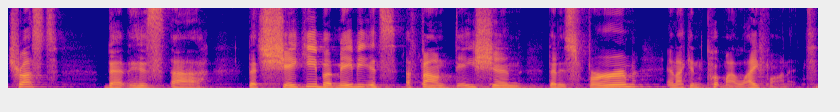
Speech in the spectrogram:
trust that is uh, that's shaky, but maybe it's a foundation that is firm and I can put my life on it.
